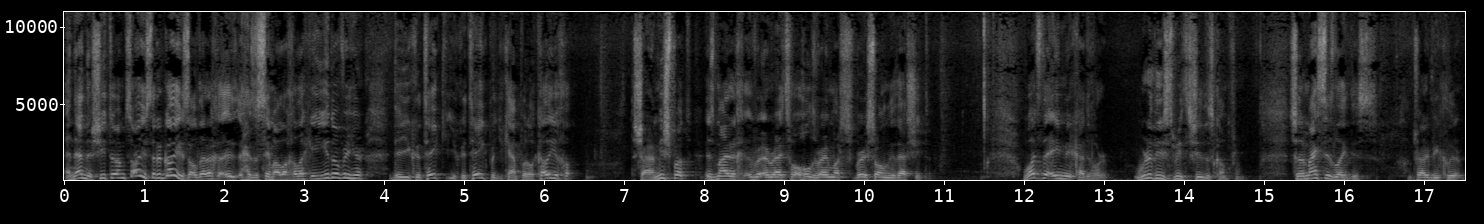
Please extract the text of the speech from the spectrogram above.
And then the Shita, I'm sorry, said a guy is uh, has the same halacha like a yid over here. That you could take, you could take, but you can't put al kal yichah. The Shara Mishpat is Ma'arich, right, holds very much, very strongly that Shita. What's the Eimik Advar? Where do these three Shitas come from? So the Mice is like this. I'll try to be clear.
